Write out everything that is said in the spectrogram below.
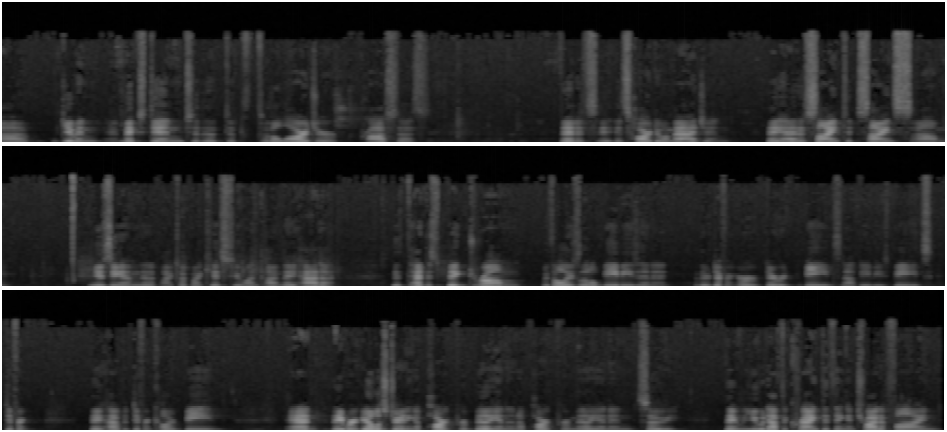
uh, given mixed into the to, to, the larger process, that it's it's hard to imagine. They had a science, science um, museum that I took my kids to one time. They had a that had this big drum with all these little BBs in it. They're different, or they were beads, not BBs, beads. Different. They have a different colored bead and they were illustrating a part per billion and a part per million, and so they, you would have to crank the thing and try to find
